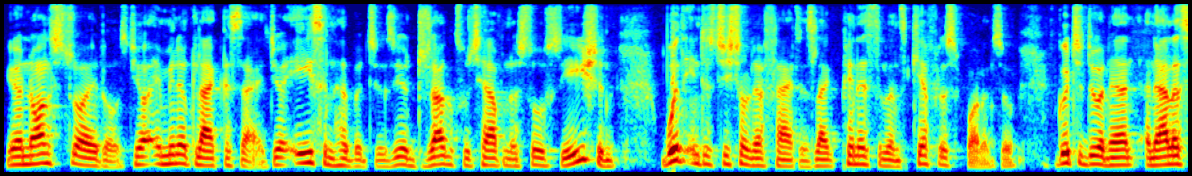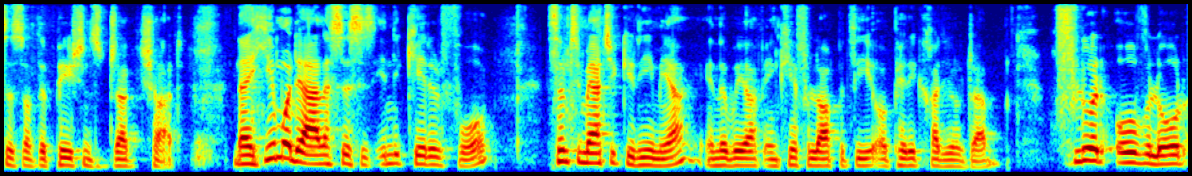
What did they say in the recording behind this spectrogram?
Your non-steroidals, your aminoglycosides, your ACE inhibitors, your drugs which have an association with interstitial nephritis, like penicillins, cephalosporin. So good to do an analysis of the patient's drug chart. Now, hemodialysis is indicated for symptomatic uremia in the way of encephalopathy or pericardial rub, fluid overload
